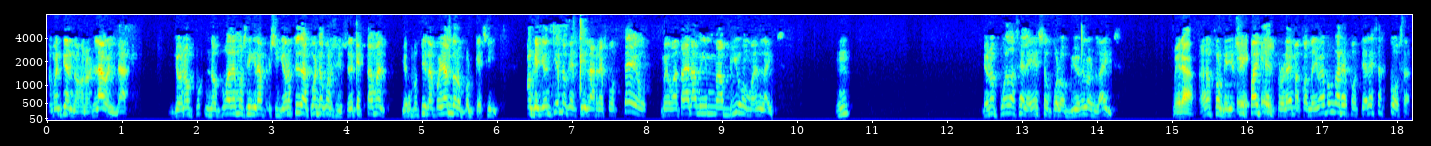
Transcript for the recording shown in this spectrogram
¿Tú me entiendes o no? Es la verdad. Yo no, no podemos seguir, si yo no estoy de acuerdo con eso, si sé que está mal, yo no puedo seguir apoyándolo porque sí. Porque yo entiendo que si la reposteo, me va a traer a mí más views o más likes. ¿Mm? Yo no puedo hacerle eso por los views y los likes. Mira, Ah, porque yo soy Eh, parte eh. del problema. Cuando yo me pongo a repostear esas cosas,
